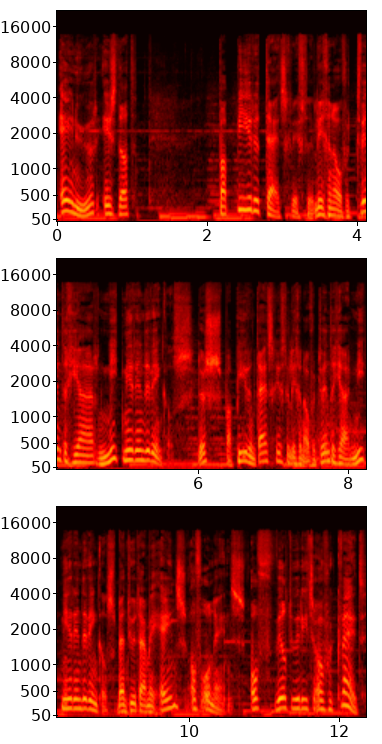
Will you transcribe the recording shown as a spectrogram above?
1 uur is dat Papieren tijdschriften liggen over 20 jaar niet meer in de winkels. Dus papieren tijdschriften liggen over 20 jaar niet meer in de winkels. Bent u het daarmee eens of oneens? Of wilt u er iets over kwijt?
